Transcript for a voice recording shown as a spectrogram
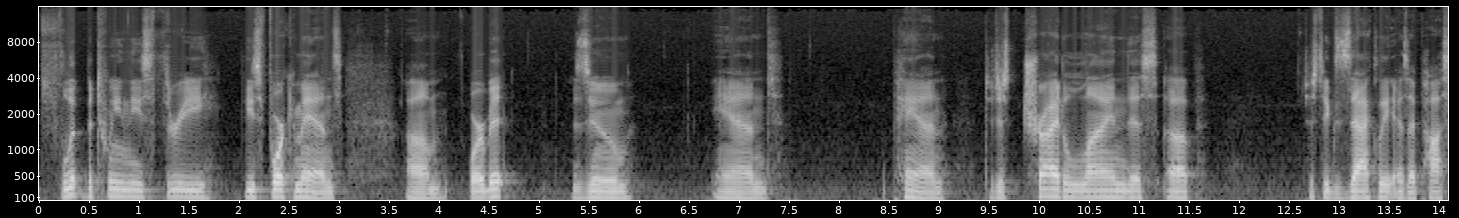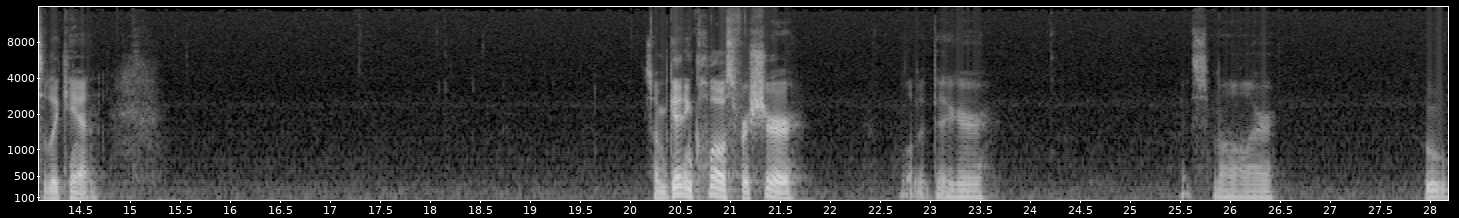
flip between these three, these four commands, um, orbit, zoom, and pan to just try to line this up just exactly as I possibly can. So I'm getting close for sure. A little bit bigger, a bit smaller. Ooh,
